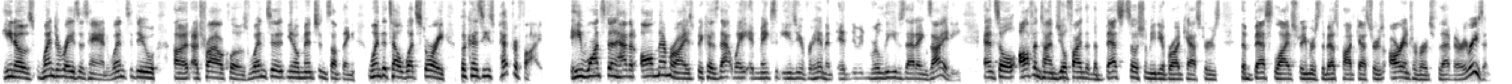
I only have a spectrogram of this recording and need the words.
He knows when to raise his hand, when to do a, a trial close, when to you know mention something, when to tell what story, because he's petrified he wants to have it all memorized because that way it makes it easier for him and it, it, relieves that anxiety. And so oftentimes you'll find that the best social media broadcasters, the best live streamers, the best podcasters are introverts for that very reason.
